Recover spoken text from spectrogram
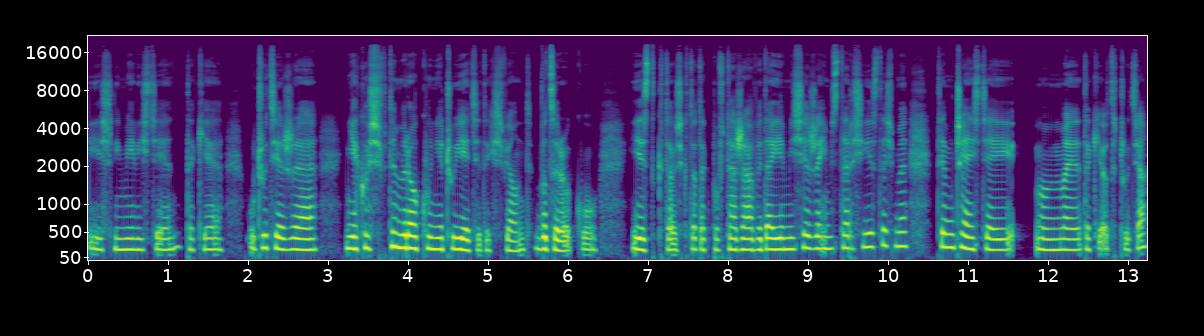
jeśli mieliście takie uczucie, że jakoś w tym roku nie czujecie tych świąt, bo co roku jest ktoś, kto tak powtarza, a wydaje mi się, że im starsi jesteśmy, tym częściej mamy takie odczucia.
